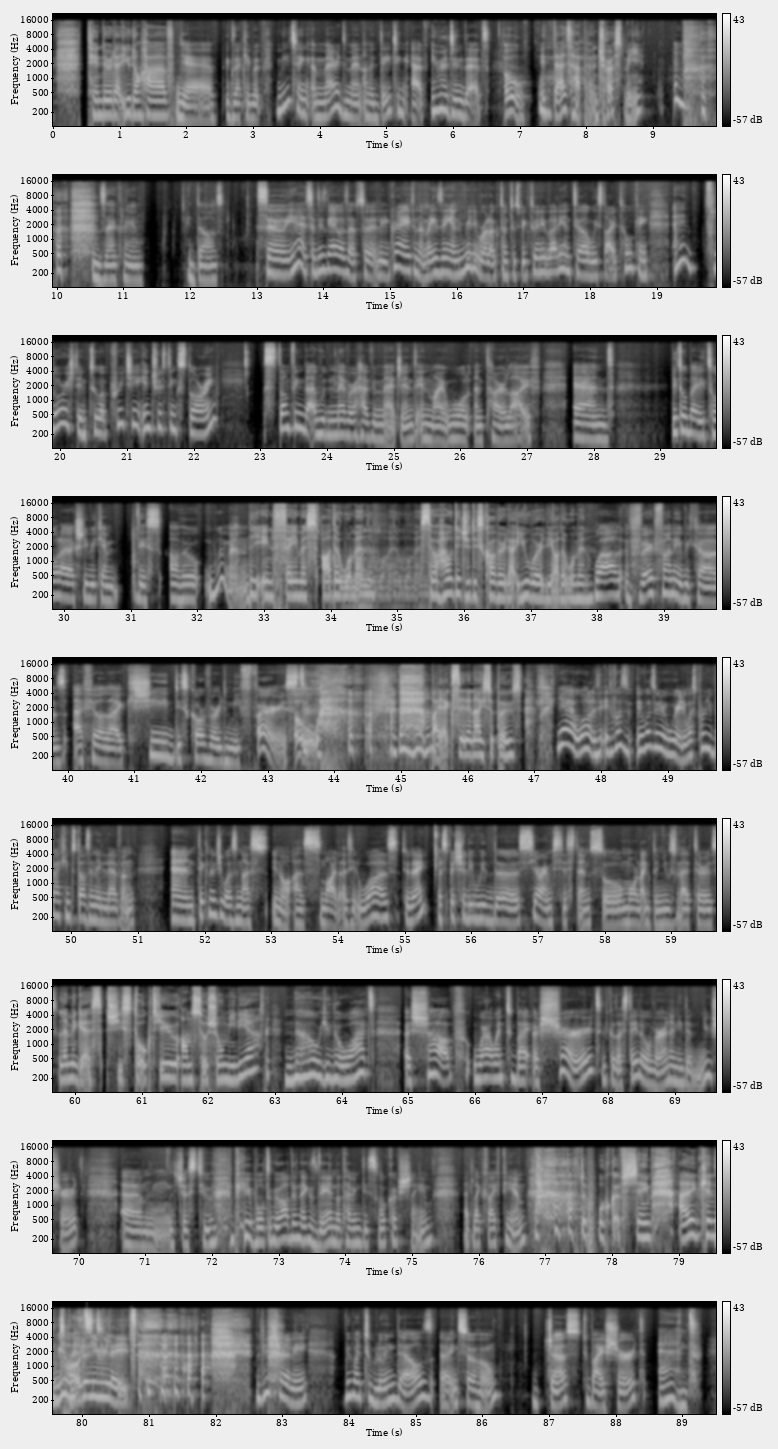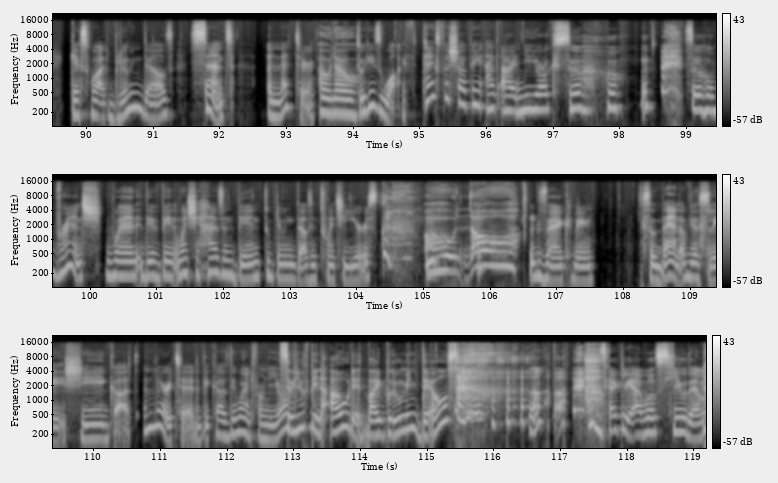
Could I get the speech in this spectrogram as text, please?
Tinder that you don't have. Yeah, exactly. But meeting a married man on a dating app, imagine that. Oh, it does happen, trust me. Exactly. It does. So, yeah, so this guy was absolutely great and amazing and really reluctant to speak to anybody until we started talking. And it flourished into a pretty interesting story, something that I would never have imagined in my whole entire life. And little by little, I actually became this other woman. The infamous other woman. So how did you discover that you were the other woman? Well, very funny because I feel like she discovered me first. Oh, By accident, I suppose. Yeah, well, it it was it was very weird. It was probably back in 2011, and technology wasn't as you know as smart as it was today, especially with the CRM systems. So more like the newsletters. Let me guess, she stalked you on social media? No, you know what? A shop where I went to buy a shirt because I stayed over and I needed a new shirt, um, just to be able to go out the next day and not having this walk of shame at like 5 p.m. the walk of shame. I can We totally went. relate. Literally, we went to Bloomingdale's uh, in Soho just to buy a shirt, and guess what? Bloomingdale's sent a letter oh no. to his wife. Thanks for shopping at our New York Soho. Soho branch when they've been when she hasn't been to Bloomingdale's in 20 years. Oh no. exactly. So then obviously she got alerted because they weren't from New York. So you've been outed by Bloomingdale's? exactly i will sue them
